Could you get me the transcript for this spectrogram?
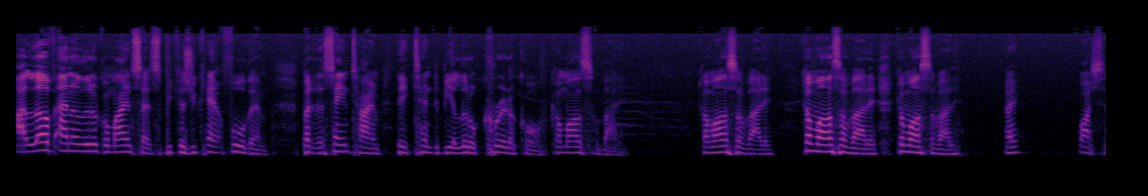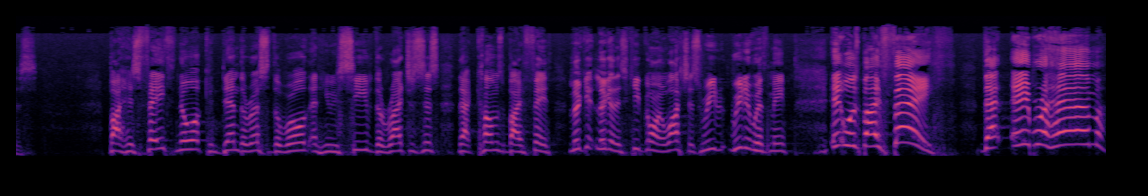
I love analytical mindsets because you can't fool them, but at the same time, they tend to be a little critical. Come on, somebody. Come on, somebody. Come on, somebody. Come on, somebody. Watch this. By his faith, Noah condemned the rest of the world and he received the righteousness that comes by faith. Look at, look at this. Keep going. Watch this. Read, read it with me. It was by faith that Abraham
